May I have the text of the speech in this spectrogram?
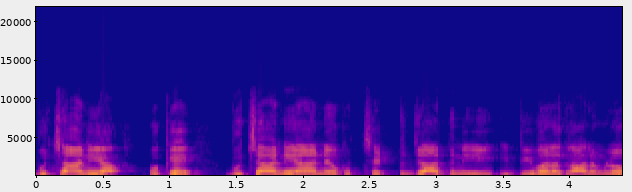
బుచానియా ఓకే? బుచానియా అనే ఒక చెట్టు జాతిని ఇటీవల కాలంలో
